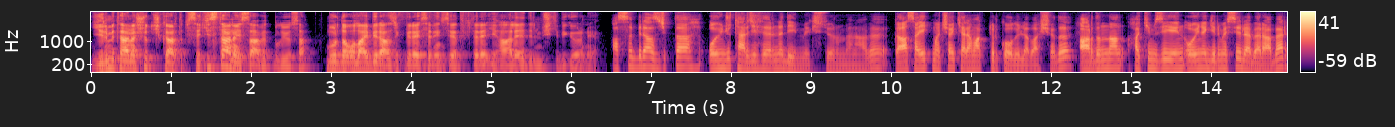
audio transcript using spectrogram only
20 tane şut çıkartıp 8 tane isabet buluyorsan burada olay birazcık bireysel inisiyatiflere ihale edilmiş gibi görünüyor. Aslında birazcık da oyuncu tercihlerine değinmek istiyorum ben abi. Galatasaray ilk maça Kerem Aktürkoğlu ile başladı. Ardından Hakim Ziyech'in oyuna girmesiyle beraber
